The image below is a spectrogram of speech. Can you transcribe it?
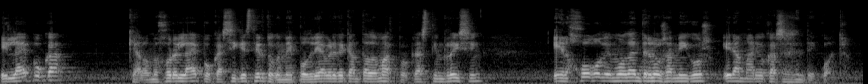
En la época, que a lo mejor en la época sí que es cierto que me podría haber decantado más por Crash Team Racing, el juego de moda entre los amigos era Mario Kart 64.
